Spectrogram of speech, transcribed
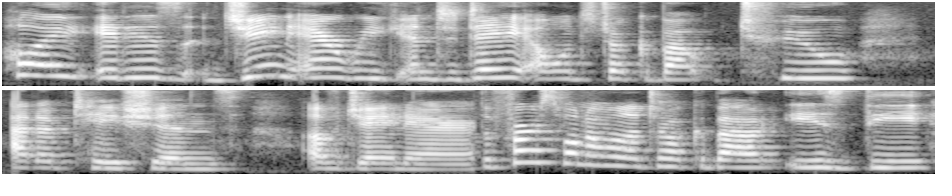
Hi, it is Jane Eyre week and today I want to talk about two adaptations of Jane Eyre. The first one I want to talk about is the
